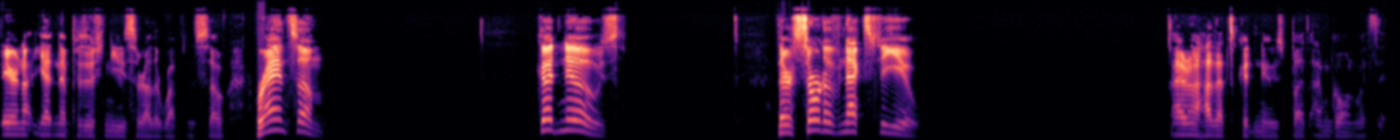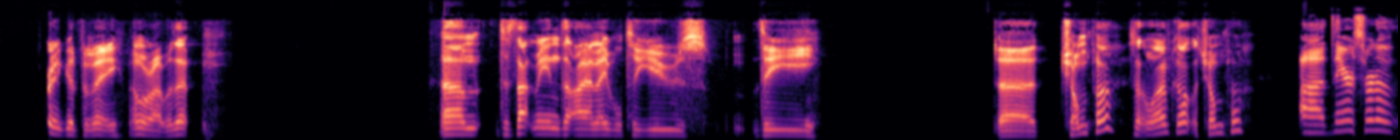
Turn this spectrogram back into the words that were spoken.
They're not yet in a position to use their other weapons. So Ransome. Good news. They're sort of next to you. I don't know how that's good news, but I'm going with it. Pretty good for me. I'm all right with it. Um, does that mean that I am able to use the uh, chomper? Is that what I've got? The chomper? Uh, they're sort of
